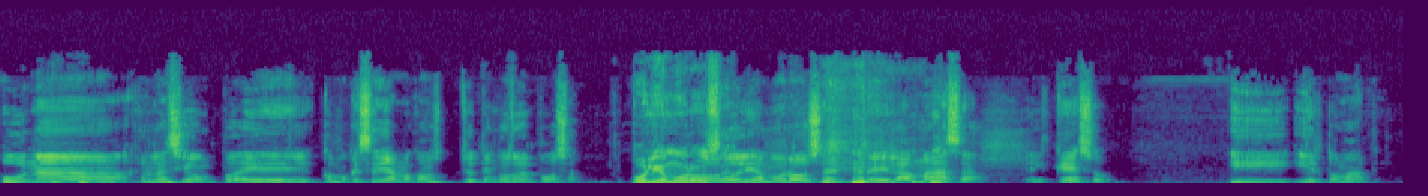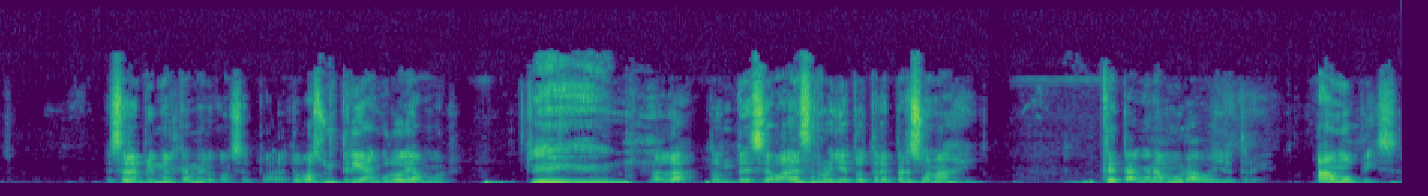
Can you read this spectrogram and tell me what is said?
una relación, eh, ¿cómo que se llama? Cuando yo tengo dos esposas, Poliamorosa. poliamorosa entre la masa, el queso y, y el tomate. Ese era el primer camino conceptual. Esto va a ser un triángulo de amor, Sí. ¿verdad? Donde se van a desarrollar estos tres personajes que están enamorados ellos tres. Amo pizza.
